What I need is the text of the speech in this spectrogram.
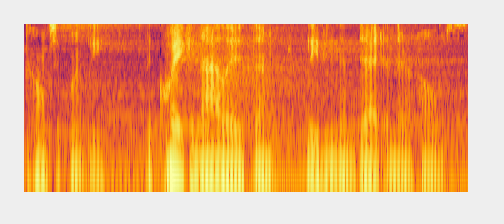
Consequently, the quake annihilated them, leaving them dead in their homes.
